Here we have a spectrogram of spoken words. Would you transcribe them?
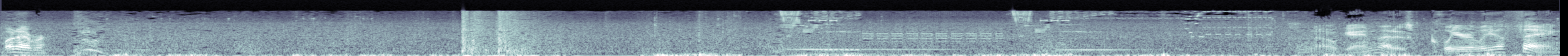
Whatever. No game, that is clearly a thing.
